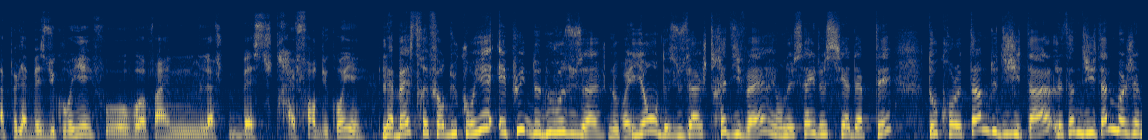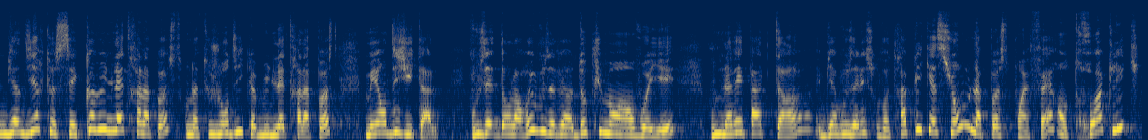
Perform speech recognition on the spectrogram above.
Un peu la baisse du courrier. Il faut voir, enfin, la baisse très forte du courrier. La baisse très forte du courrier et puis de nouveaux usages. Nos clients ont des usages très divers et on essaye de s'y adapter. Donc, le timbre du digital, le timbre digital, moi, j'aime bien dire que c'est comme une lettre à la poste. On a toujours dit comme une lettre à la mais en digital. Vous êtes dans la rue, vous avez un document à envoyer, vous n'avez pas de et eh bien vous allez sur votre application, laposte.fr, en trois clics,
